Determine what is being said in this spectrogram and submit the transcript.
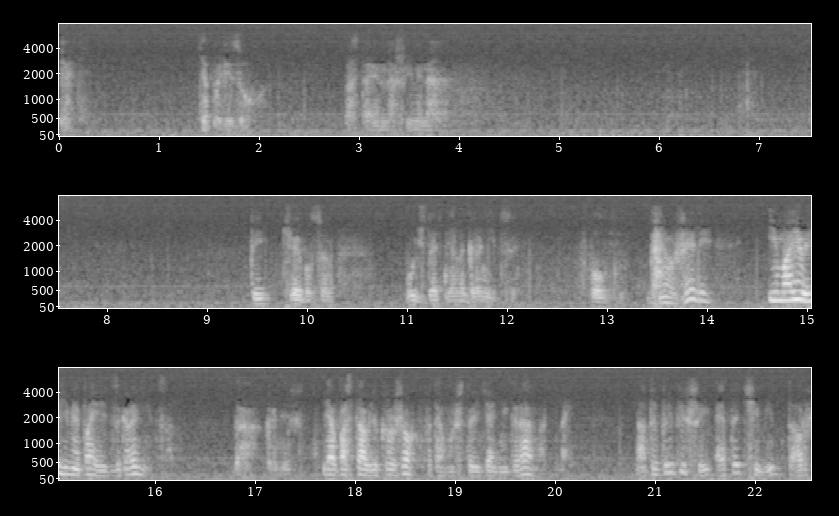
Пять. Я повезу. Поставим наши имена. Ты, Чейблсон, будешь ждать меня на границе полдень. Да неужели и мое имя поедет за границу? Да, конечно. Я поставлю кружок, потому что я неграмотный. Но ты припиши, это Чемит Дорж.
